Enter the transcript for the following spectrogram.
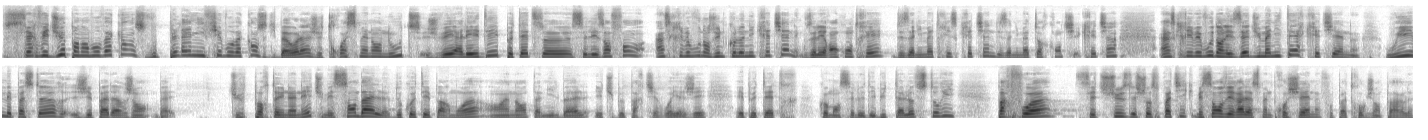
servez Dieu pendant vos vacances. Vous planifiez vos vacances. Vous dites, bah voilà, j'ai trois semaines en août, je vais aller aider. Peut-être euh, c'est les enfants. Inscrivez-vous dans une colonie chrétienne. Vous allez rencontrer des animatrices chrétiennes, des animateurs chrétiens. Inscrivez-vous dans les aides humanitaires chrétiennes. Oui, mais pasteur, j'ai pas d'argent. Bah, tu portes à une année, tu mets 100 balles de côté par mois. En un an, tu as 1000 balles et tu peux partir voyager et peut-être commencer le début de ta love story. Parfois, c'est juste des choses pratiques, mais ça, on verra la semaine prochaine. Faut pas trop que j'en parle.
